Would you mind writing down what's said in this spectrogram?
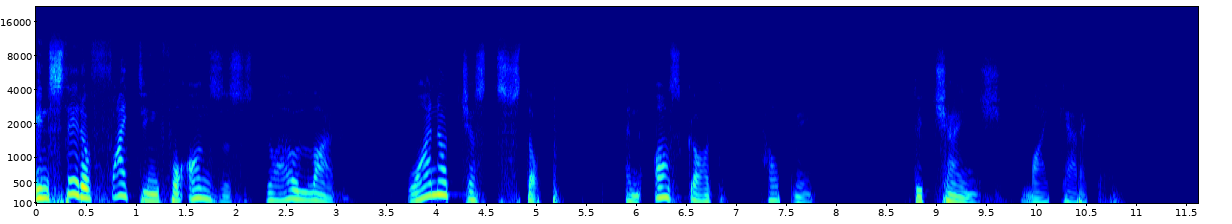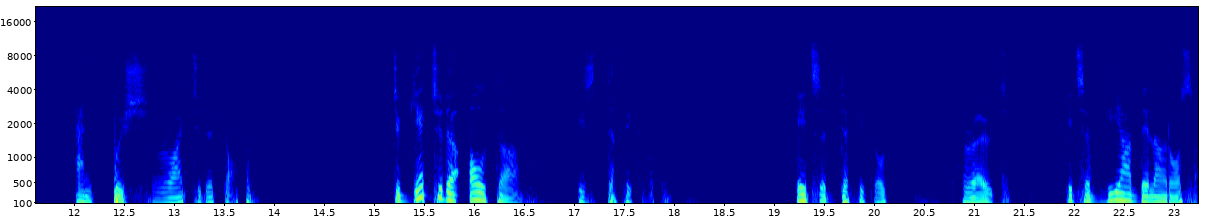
Instead of fighting for answers your whole life, why not just stop and ask God, help me to change my character and push right to the top. To get to the altar is difficult. It's a difficult road. It's a Via Dolorosa.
